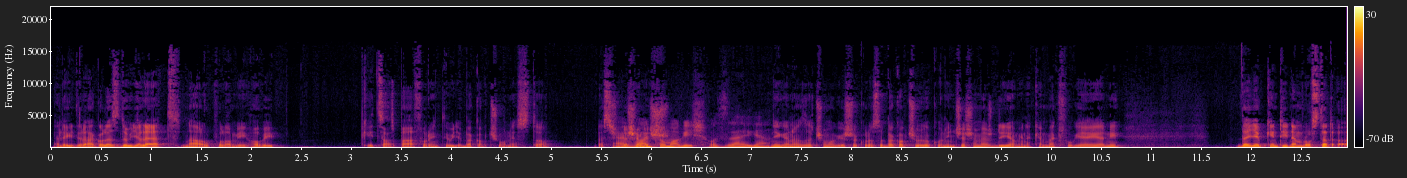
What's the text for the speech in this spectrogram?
elég drága lesz, de ugye lehet náluk valami havi 200 pár forint, ugye bekapcsolni ezt a ezt Ez van csomag is hozzá, igen. Igen, az a csomag, és akkor azt ha bekapcsolod, akkor nincs SMS díj, ami nekem meg fogja érni de egyébként így nem rossz. Tehát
